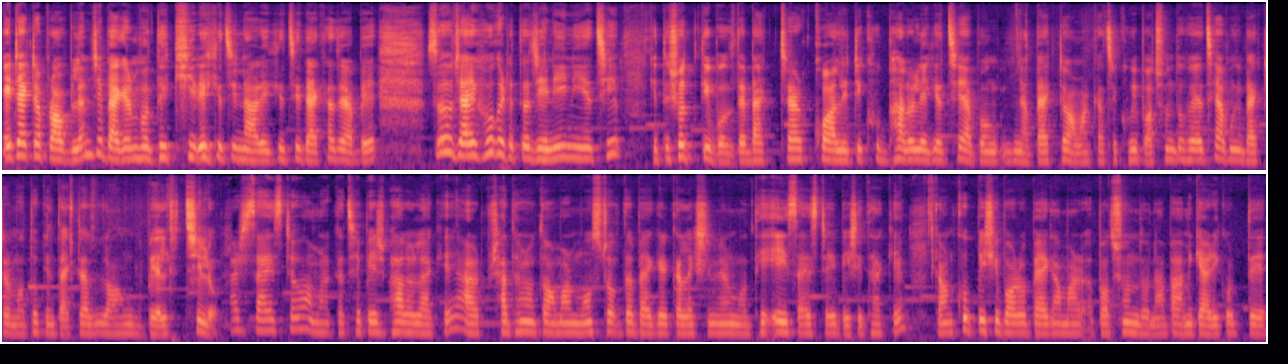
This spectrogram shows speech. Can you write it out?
এটা একটা প্রবলেম যে ব্যাগের মধ্যে কী রেখেছি, না রেখেছি, দেখা যাবে। সো যাই হোক, এটা তো জেনেই নিয়েছি। কিন্তু সত্যি বলতে ব্যাগটার কোয়ালিটি খুব ভালো লেগেছে এবং ব্যাগটাও আমার কাছে খুবই পছন্দ হয়েছে এবং ব্যাগটার মধ্যেও কিন্তু একটা লং বেল্ট ছিল। আর সাইজটাও আমার কাছে বেশ ভালো লাগে। আর সাধারণত আমার মোস্ট অফ দ্য ব্যাগের কালেকশনের মধ্যে এই সাইজটাই বেশি থাকে। কারণ খুব বেশি বড় ব্যাগ আমার পছন্দ না বা আমি ক্যারি করতে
